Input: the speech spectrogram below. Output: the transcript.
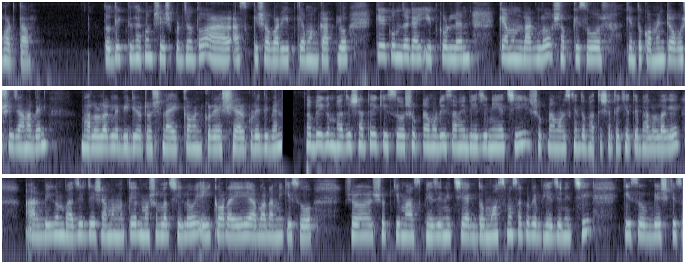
ভর্তা। তো দেখতে থাকুন শেষ পর্যন্ত। আর আজকে সবার ঈদ কেমন কাটলো? কে কোন জায়গায় ঈদ করলেন? কেমন লাগল? সব কিছু কিন্তু কমেন্টে অবশ্যই জানাবেন। ভালো লাগলে ভিডিওটা লাইক, কমেন্ট করে শেয়ার করে দিবেন। তো বেগুন ভাজির সাথে কিছু শুকনা মরিচ আমি ভেজে নিয়েছি। শুকনা মরিচ কিন্তু ভাতের সাথে খেতে ভালো লাগে। আর বেগুন ভাজির যে সামান্য তেল মশলা ছিল, এই কড়াইয়ে আবার আমি কিছু শুটকি মাছ ভেজে নিচ্ছি, একদম মশমশা করে ভেজে নিচ্ছি। কিছু, বেশ কিছু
